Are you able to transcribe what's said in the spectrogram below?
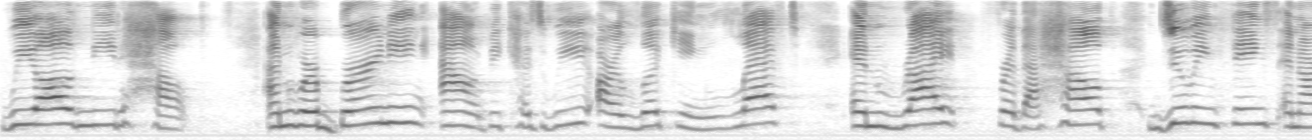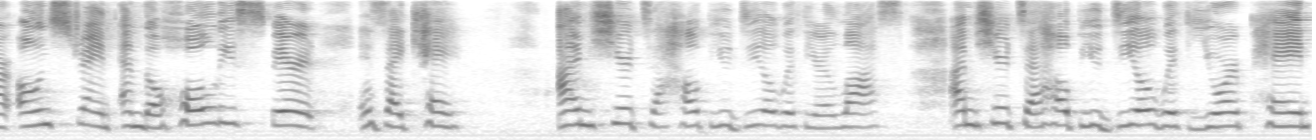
We all need help and we're burning out because we are looking left and right for the help, doing things in our own strength. And the Holy Spirit is like, hey, I'm here to help you deal with your loss. I'm here to help you deal with your pain.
